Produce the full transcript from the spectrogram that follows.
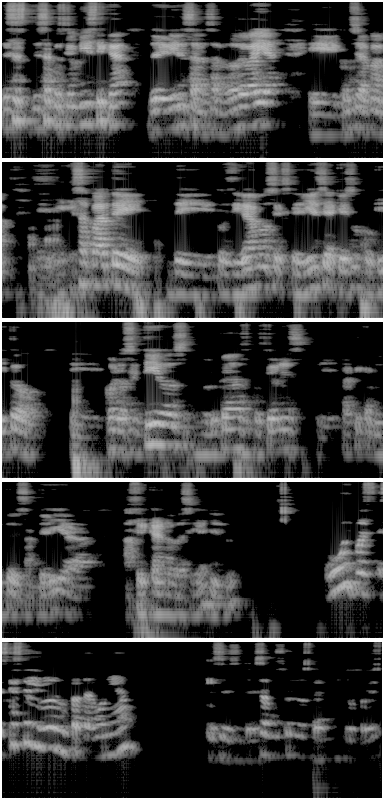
de, ese- de esa cuestión mística de vivir en San Salvador de Bahía? Eh, ¿Cómo se llama? Eh, esa parte de, pues digamos, experiencia que es un poquito eh, con los sentidos involucradas en cuestiones eh, prácticamente de santería africana brasileña, ¿no? Uy, pues es que este libro de mi Patagonia, que si les interesa, búsquenlo, está en Micropress.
